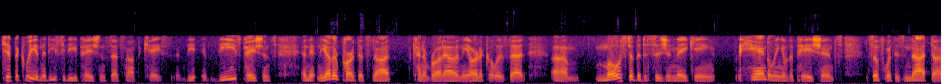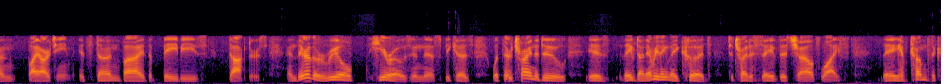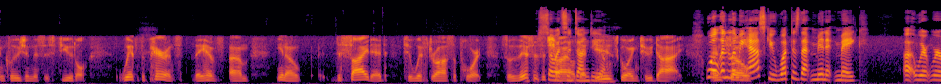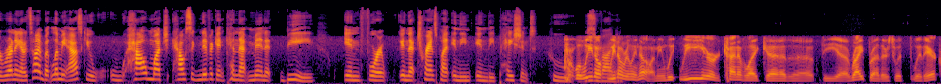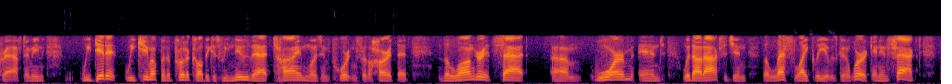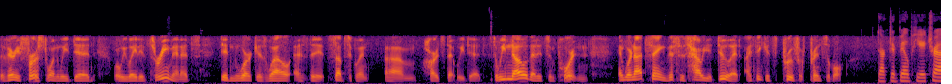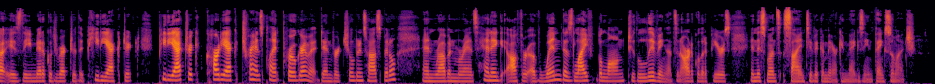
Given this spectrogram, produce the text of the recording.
typically, in the DCD patients, that's not the case. The, these patients, and the, the other part that's not kind of brought out in the article is that um, most of the decision making, the handling of the patients, and so forth, is not done by our team. It's done by the baby's doctors, and they're the real heroes in this because what they're trying to do is they've done everything they could to try to save this child's life they have come to the conclusion this is futile. With the parents, they have, um, you know, decided to withdraw support. So this is a So it's a that deal. is going to die. Well, and, let me ask you, what does that minute make? Uh, we're we're running out of time, but let me ask you, how much, how significant can that minute be in for in that transplant in the in the patient who? Well, we don't we don't really know. I mean, we we are kind of like uh, the the uh, Wright brothers with with aircraft. I mean, we did it. We came up with a protocol because we knew that time was important for the heart. That the longer it sat um, warm and without oxygen, the less likely it was going to work. And in fact, the very first one we did, where we waited three minutes, didn't work as well as the subsequent um, hearts that we did. So we know that it's important, and we're not saying this is how you do it. I think it's proof of principle. Dr. Bill Pietra is the medical director of the pediatric pediatric cardiac transplant program at Denver Children's Hospital, and Robin Marantz Henig, author of "When Does Life Belong to the Living?" That's an article that appears in this month's Scientific American magazine. Thanks so much.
